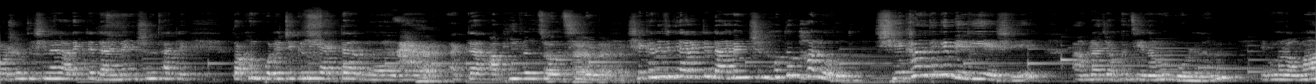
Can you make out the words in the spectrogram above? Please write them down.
বসন্তী সেনার আরেকটা ডাইমেনশন থাকলে তখন পলিটিক্যালি একটা হ্যাঁ। একটা আপহিভেল চলছিল হ্যাঁ, হ্যাঁ, হ্যাঁ। সেখানে যদি আরেকটা ডাইমেনশন হতো ভালো হতো সেখান থেকে বেরিয়ে এসে আমরা যখন চেনামো করলাম এবং রমা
